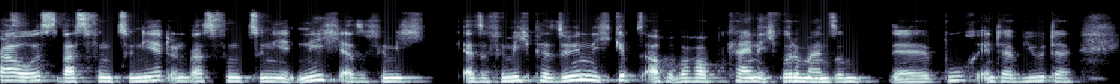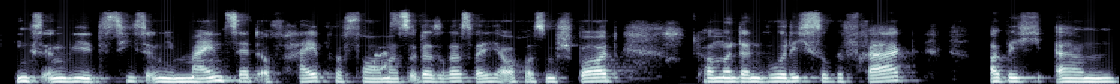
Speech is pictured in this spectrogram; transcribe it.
schaust, was funktioniert und was funktioniert nicht. Also für mich also für mich persönlich gibt es auch überhaupt keine, ich wurde mal in so einem äh, Buch interviewt, da ging es irgendwie, das hieß irgendwie Mindset of High Performers oder sowas, weil ich auch aus dem Sport komme und dann wurde ich so gefragt, ob ich, ähm,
